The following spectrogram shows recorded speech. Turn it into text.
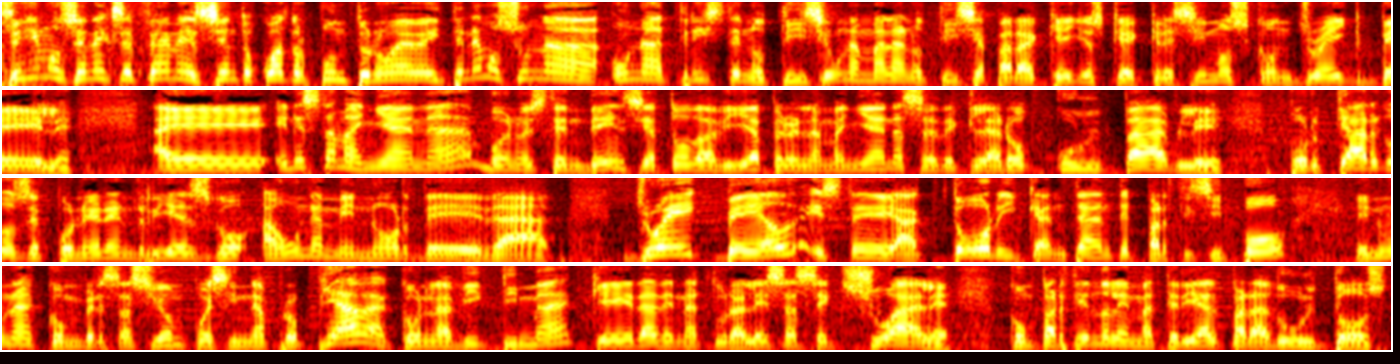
Seguimos en XFM 104.9 y tenemos una, una triste noticia, una mala noticia para aquellos que crecimos con Drake Bell. Eh, en esta mañana, bueno, es tendencia todavía, pero en la mañana se declaró culpable por cargos de poner en riesgo a una menor de edad. Drake Bell, este actor y cantante, participó en una conversación pues inapropiada con la víctima que era de naturaleza sexual, compartiéndole material para adultos.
